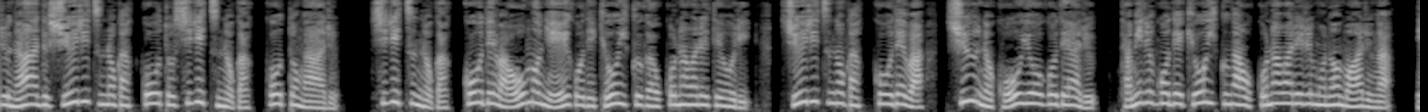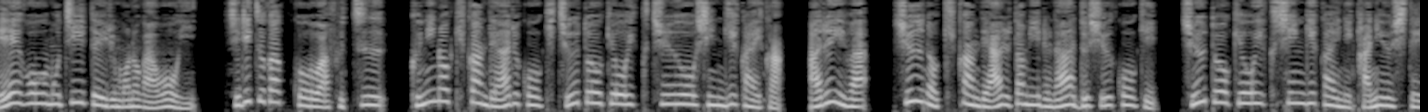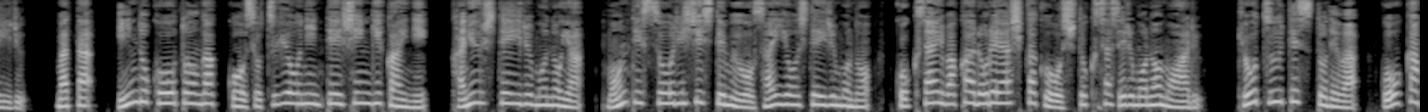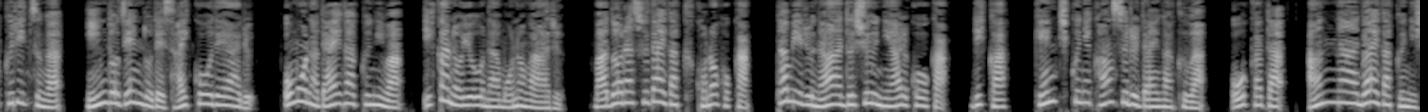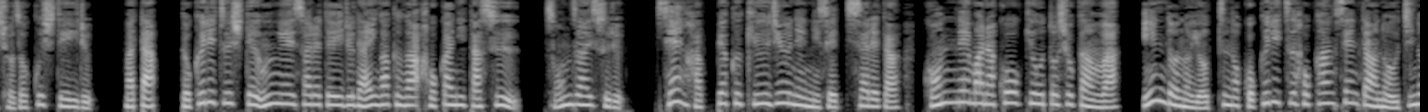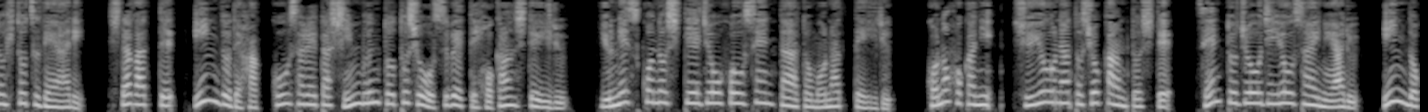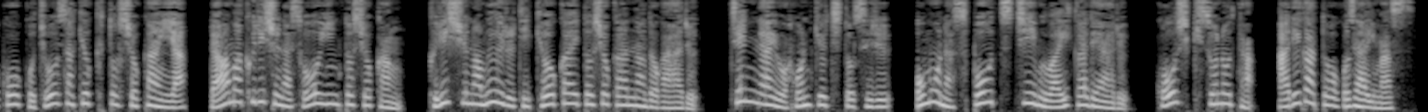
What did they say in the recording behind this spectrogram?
ルナード州立の学校と私立の学校とがある。私立の学校では主に英語で教育が行われており、州立の学校では州の公用語であるタミル語で教育が行われるものもあるが、英語を用いているものが多い。私立学校は普通、国の機関である後期中等教育中央審議会か、あるいは州の機関であるタミルナード州後期中等教育審議会に加入している。また、インド高等学校卒業認定審議会に加入しているものや、モンテッソーリシステムを採用しているもの、国際バカロレア資格を取得させるものもある。共通テストでは合格率がインド全土で最高である。主な大学には以下のようなものがある。マドラス大学このほか、タミルナード州にある工科、理科、建築に関する大学は、大方、アンナー大学に所属している。また、独立して運営されている大学が他に多数、存在する。1890年に設置されたコンネマラ公共図書館は、インドの4つの国立保管センターのうちの一つであり、従ってインドで発行された新聞と図書をすべて保管している。ユネスコの指定情報センターともなっている。この他に主要な図書館として、セントジョージ要塞にあるインド考古調査局図書館やラーマクリシュナ総員図書館、クリシュナムールティ教会図書館などがある。チェン内を本拠地とする主なスポーツチームは以下である。公式その他、ありがとうございます。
